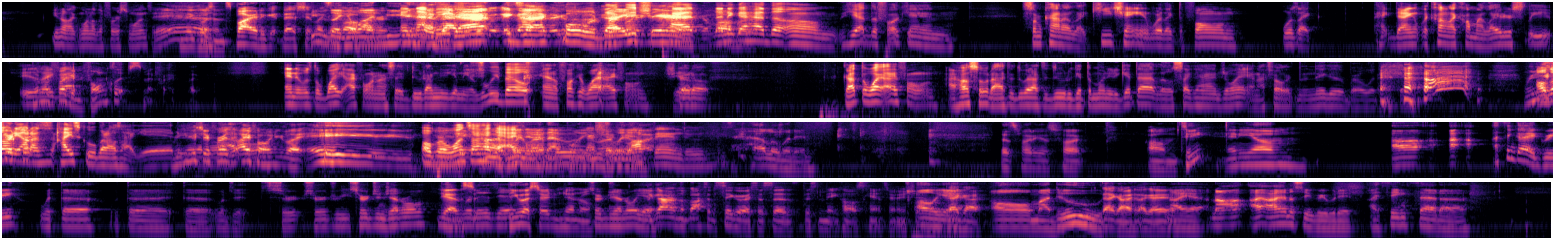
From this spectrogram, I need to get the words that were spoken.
you know, like one of the first ones. Yeah. Nigga was inspired to get that shit. He like was a like, yo, I need And that that, bitch- that exact nigga. phone That right bitch there. had Like that nigga had the um he had the fucking some kind of like keychain where like the phone was like hang- dang like kind of like how my lighter sleeve is Remember like fucking that. phone clips? Matter of fact, like and it was the white iPhone. I said, dude, I need to get me a Louis belt and a fucking white iPhone straight Yeah. up. Got the white iPhone. I hustled. I had to do what I had to do to get the money to get that little secondhand joint, and I felt like the nigga, bro. With that thing. When you I was already out fir- of high school, but I was like, yeah. When you get I your know first iPhone, you're like, hey. Oh, bro, once I had the iPhone, at that dude, point. that shit was was locked in, dude. Hella winning. That's funny as fuck. Um, T, any um, Uh, I, I- I think I agree with the with the the what is it Sur- surgery surgeon general yeah, the, is yeah the U.S. Surgeon General, surgeon general yeah the guy on the box of the cigarettes that says this may cause cancer and shit. oh yeah that guy, oh my dude that guy, that guy. Nah, yeah. No, I, I honestly agree with it. I think that uh,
